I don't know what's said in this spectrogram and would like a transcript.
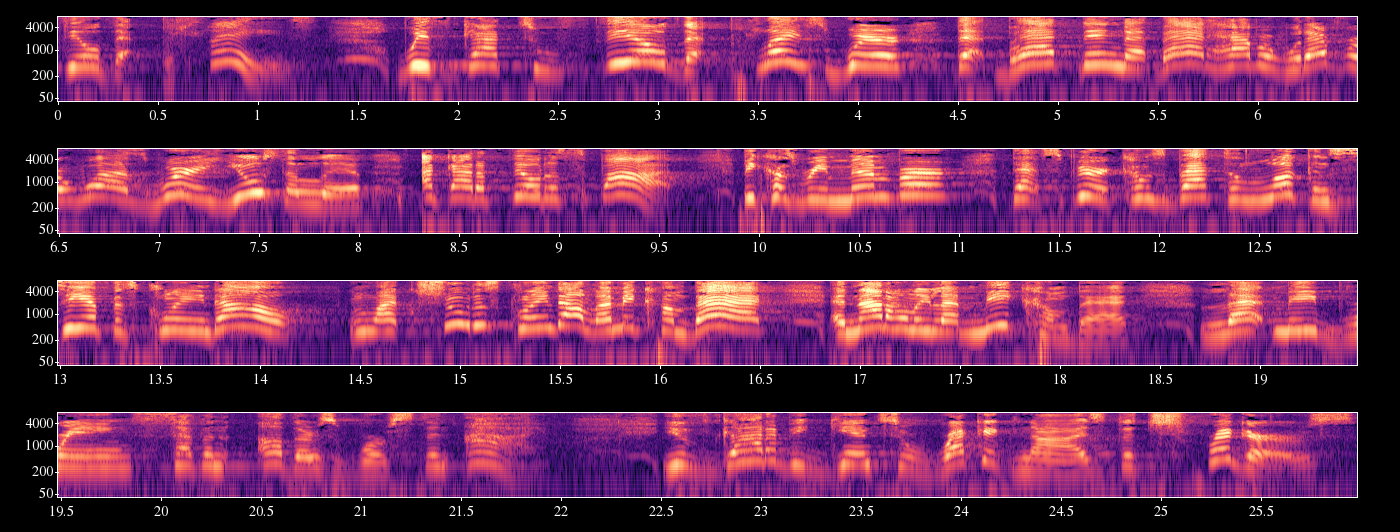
feel that place. We've got to feel that place where that bad thing, that bad habit, whatever it was, where it used to live, I got to feel the spot. Because remember, that spirit comes back to look and see if it's cleaned out. I'm like, shoot, it's cleaned out. Let me come back. And not only let me come back, let me bring seven others worse than I. You've got to begin to recognize the triggers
